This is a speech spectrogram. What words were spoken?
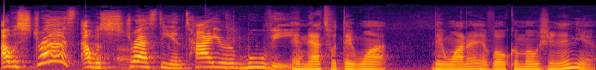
I was stressed. I was stressed the entire movie. And that's what they want. They want to evoke emotion in you.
